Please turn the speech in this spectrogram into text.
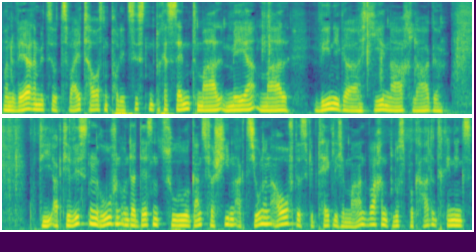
man wäre mit so 2000 Polizisten präsent, mal mehr, mal weniger, je nach Lage. Die Aktivisten rufen unterdessen zu ganz verschiedenen Aktionen auf. Es gibt tägliche Mahnwachen plus Blockadetrainings.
